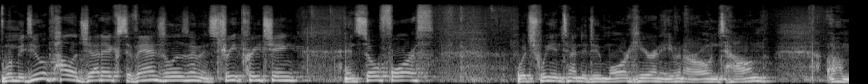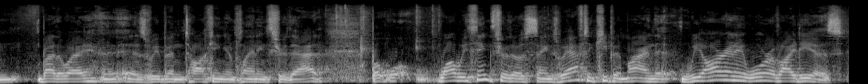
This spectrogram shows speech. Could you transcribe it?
When we do apologetics, evangelism, and street preaching, and so forth, which we intend to do more here in even our own town, um, by the way, as we've been talking and planning through that. But w- while we think through those things, we have to keep in mind that we are in a war of ideas.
